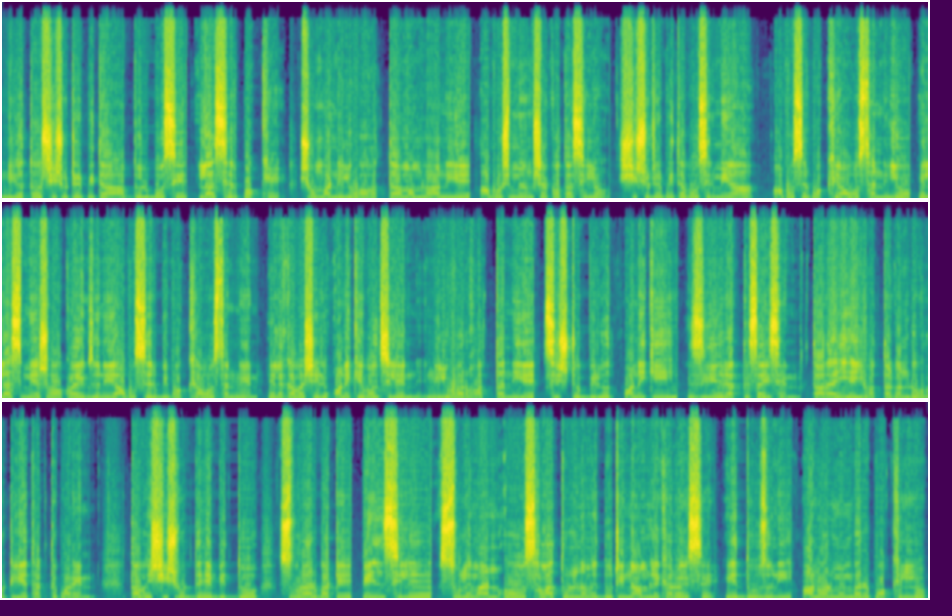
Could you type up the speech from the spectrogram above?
নিহত শিশুটির পিতা আব্দুল বসির এলাসের পক্ষে। সোমবার নীলুফা হত্যা মামলা নিয়ে আপোষ মীমাংসার কথা ছিল। শিশুটির পিতা বসির মিয়া আপোষের পক্ষে অবস্থান নিলেও এলাস মিয়া সহ কয়েকজনই আপোষের বিপক্ষে অবস্থান নেন। এলাকাবাসীর অনেকে বলছিলেন, নীলুফার হত্যা নিয়ে সৃষ্ট বিরোধ অনেকেই জিয়ে রাখতে চাইছেন। তারাই এই হত্যাকাণ্ড ঘটিয়ে থাকতে পারেন। তবে শিশুর দেহে বিদ্ধ সোরার বাটে পেন্সিলে সোলেমান ও সালাতুল নামে দুটি নাম লেখা রয়েছে। এ দুজনই আনোয়ার মেম্বারের পক্ষের লোক।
